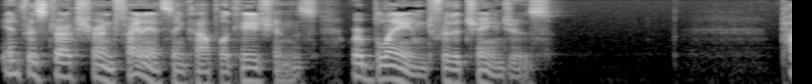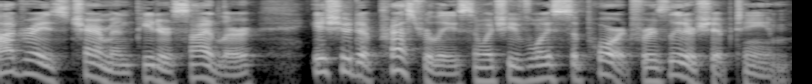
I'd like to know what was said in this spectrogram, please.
Infrastructure and financing complications were blamed for the changes. Padres chairman Peter Seidler issued a press release in which he voiced support for his leadership team.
